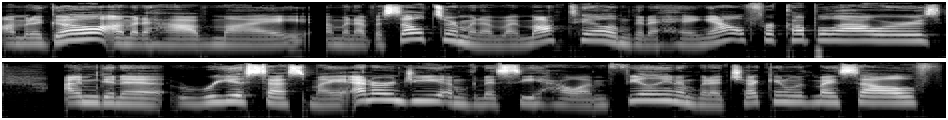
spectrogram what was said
I'm gonna go, I'm gonna have my, I'm gonna have a seltzer, I'm gonna have my mocktail, I'm gonna hang out for a couple hours, I'm gonna reassess my energy, I'm gonna see how I'm feeling, I'm gonna check in with myself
